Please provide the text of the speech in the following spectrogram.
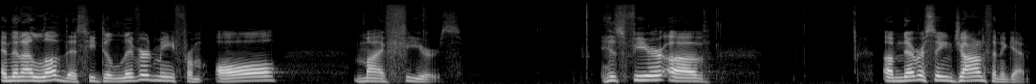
And then I love this. He delivered me from all my fears. His fear of, of never seeing Jonathan again.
